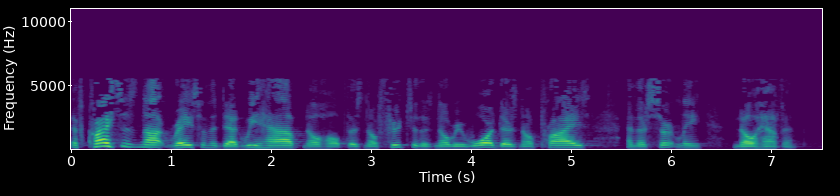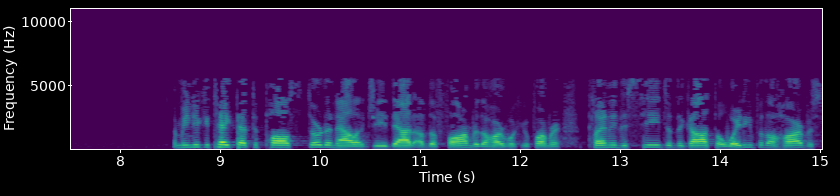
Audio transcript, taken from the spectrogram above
If Christ is not raised from the dead, we have no hope. There's no future, there's no reward, there's no prize, and there's certainly no heaven. I mean, you could take that to Paul's third analogy, that of the farmer, the hardworking farmer, planting the seeds of the gospel, waiting for the harvest.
